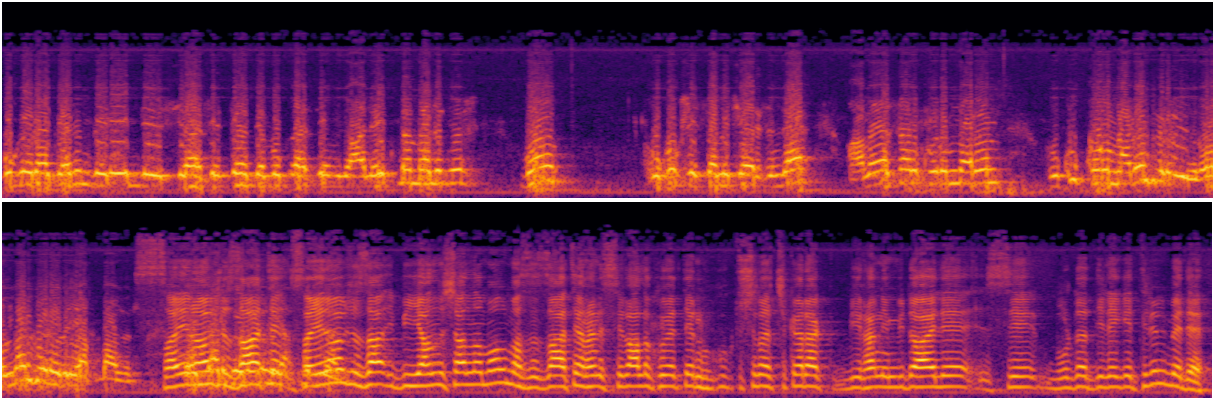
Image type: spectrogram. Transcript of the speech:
Bu görev benim değil, siyasete, demokrasiye müdahale etmemelidir. Bu hukuk sistemi içerisinde anayasal kurumların, hukuk kurumlarının görevidir. Onlar görevini yapmalıdır. Sayın Onlar Avcı zaten. Sayın Avcı bir yanlış anlama olmasın. Zaten hani silahlı kuvvetlerin hukuk dışına çıkarak bir hani müdahalesi burada dile getirilmedi.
